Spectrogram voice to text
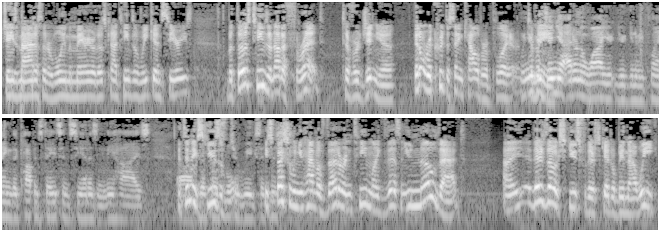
James Madison or William and Mary or those kind of teams in weekend series. But those teams are not a threat to Virginia. They don't recruit the same caliber of player. When you're me. Virginia, I don't know why you're, you're going to be playing the Coppin States and Sienas and Lehighs. It's uh, inexcusable, the two weeks. It just- especially when you have a veteran team like this, and you know that. I, there's no excuse for their schedule being that weak,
